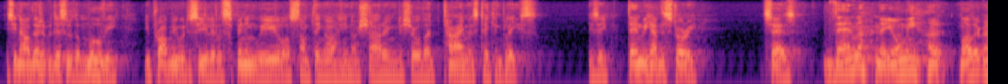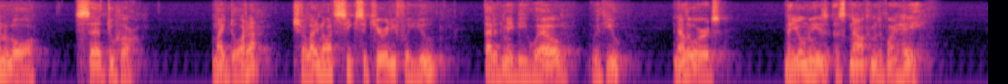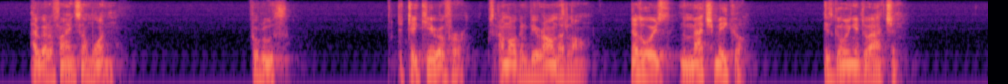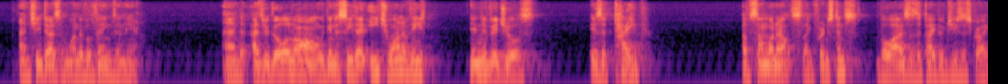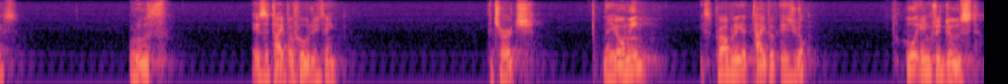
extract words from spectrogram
You see, now, this is the movie. You probably would see a little spinning wheel or something, or, you know, shouting to show that time has taken place. You see, then we have the story. It says, Then Naomi, her mother in law, said to her, my daughter, shall I not seek security for you, that it may be well with you? In other words, Naomi is, has now come to the point hey, I've got to find someone for Ruth to take care of her. I'm not going to be around that long. In other words, the matchmaker is going into action. And she does some wonderful things in here. And as we go along, we're going to see that each one of these individuals is a type of someone else. Like, for instance, Boaz is a type of Jesus Christ. Ruth is a type of who do you think? The church. Naomi is probably a type of Israel. Who introduced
